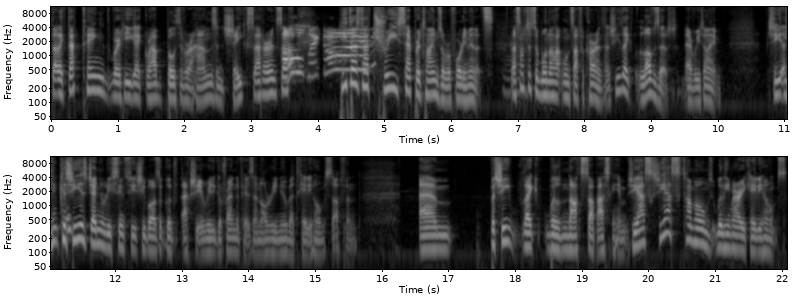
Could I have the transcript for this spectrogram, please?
That like that thing where he like grabbed both of her hands and shakes at her and stuff. Oh my god. He does that three separate times over 40 minutes. That's not just a one once off occurrence, and she like loves it every time. She, I think, because she is genuinely seems to be, she was a good, actually a really good friend of his, and already knew about the Katie Holmes stuff, and um, but she like will not stop asking him. She asks, she asks Tom Holmes, will he marry Katie Holmes,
